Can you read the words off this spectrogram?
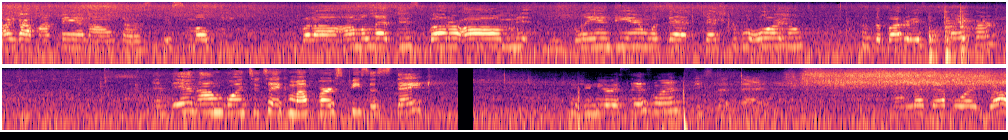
I got my fan on because it's smoky. But uh, I'm going to let this butter all blend in with that vegetable oil because the butter is the flavor. And then I'm going to take my first piece of steak. Did you hear it sizzling? It's the that. And let that boy go.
